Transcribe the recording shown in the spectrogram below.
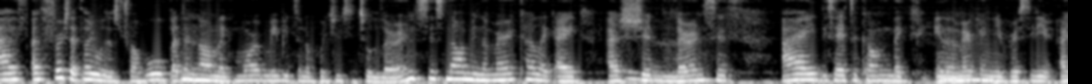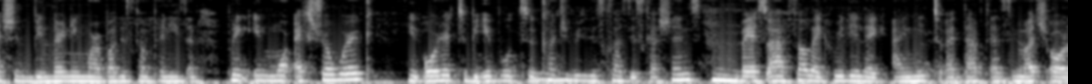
I've, at first I thought it was a struggle, but then now I'm mm. like more maybe it's an opportunity to learn. Since now I'm in America, like I I should learn since I decided to come like in an American mm. university. I should be learning more about these companies and putting in more extra work in order to be able to mm. contribute to these class discussions. Mm. But yeah, so I felt like really like I need to adapt as much or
